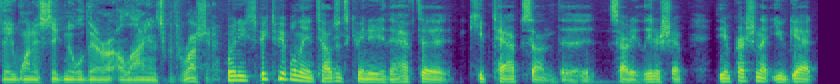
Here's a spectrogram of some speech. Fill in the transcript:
they want to signal their alliance with Russia. When you speak to people in the intelligence community that have to keep tabs on the Saudi leadership, the impression that you get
